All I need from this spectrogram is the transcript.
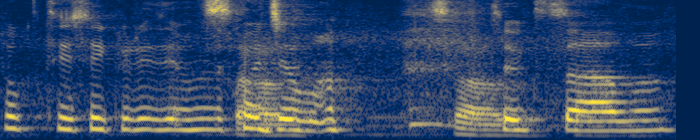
Çok teşekkür ediyorum Sağ olun. kocaman. Sağ olun. Çok sağ olun. olun.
